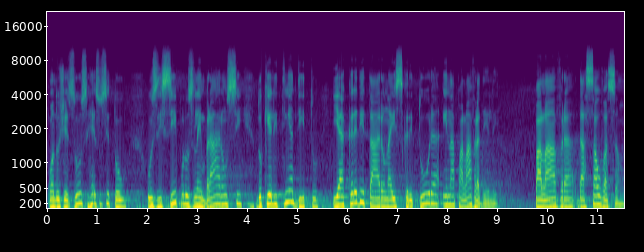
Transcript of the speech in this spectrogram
Quando Jesus ressuscitou, os discípulos lembraram-se do que ele tinha dito e acreditaram na Escritura e na palavra dele. Palavra da salvação.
